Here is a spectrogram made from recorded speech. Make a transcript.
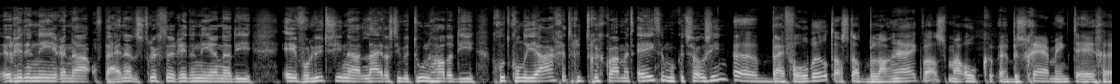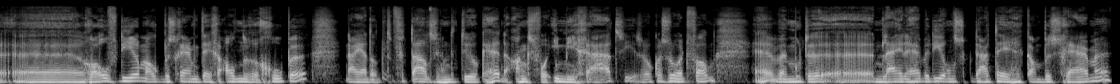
redeneren naar, of bijna dus terug te redeneren naar die evolutie, naar leiders die we toen hadden die goed konden jagen, terugkwamen met eten? Moet ik het zo zien? Uh, bijvoorbeeld, als dat belangrijk was, maar ook uh, bescherming tegen uh, roofdieren, maar ook bescherming tegen andere groepen. Nou ja, dat vertaalt zich natuurlijk, hè, de angst voor immigratie is ook een soort van. Hè, we moeten een leider hebben die ons daartegen kan beschermen.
